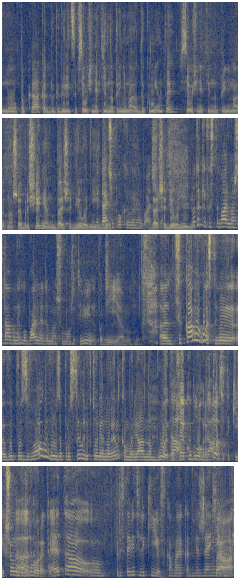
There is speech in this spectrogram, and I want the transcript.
Но пока, как бы, как говорится, все очень активно принимают документы, все очень активно принимают наши обращения, но дальше дело не Віддачі идет. поки ви не бачите. Дальше дело не Ну идет. такий фестиваль масштабний, глобальний, я думаю, що може і він подіє. Е, Цікаві гості ви, ви позвали, ви запросили Вікторія Норенка, Маріанна Бойко. Да, це екоблогери. да. Хто це такі? Що вони будуть Э, говорити? Это э, представители киевского экодвижения. Так.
